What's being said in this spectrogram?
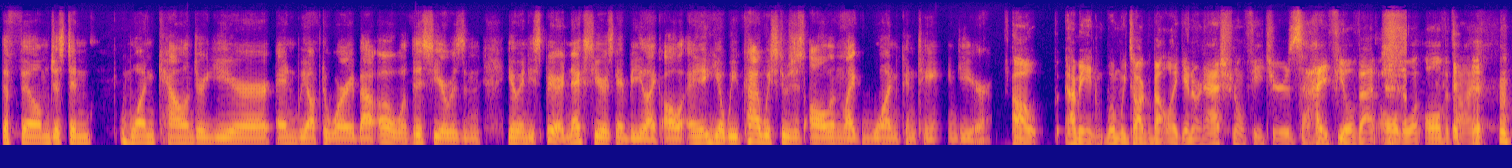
the film just in one calendar year and we have to worry about oh well this year was in you know indie spirit. Next year is going to be like all you know we kind of wish it was just all in like one contained year Oh, I mean, when we talk about like international features, I feel that all the all the time.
